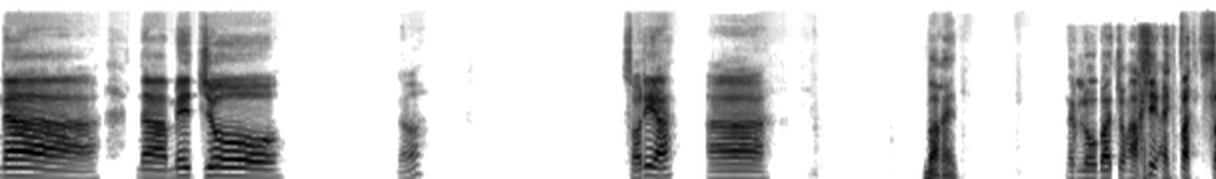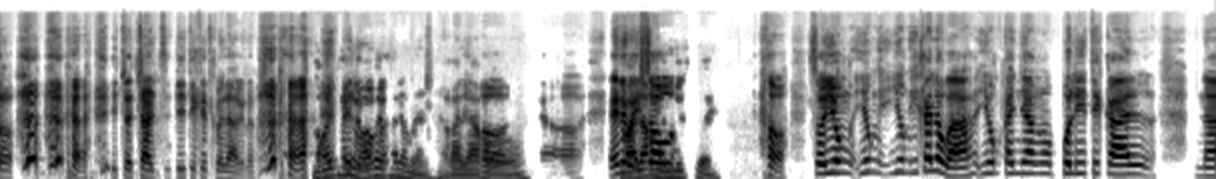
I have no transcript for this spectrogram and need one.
na na medyo no? Sorry ah. Ah, Bakit? naglobat yung aking iPad. So, i-charge, didikit ko lang. No? Okay pa naman, okay pa naman. Akala ko, Uh, anyway, akala ko so, multo eh. oh, so yung, yung, yung ikalawa, yung kanyang political na,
